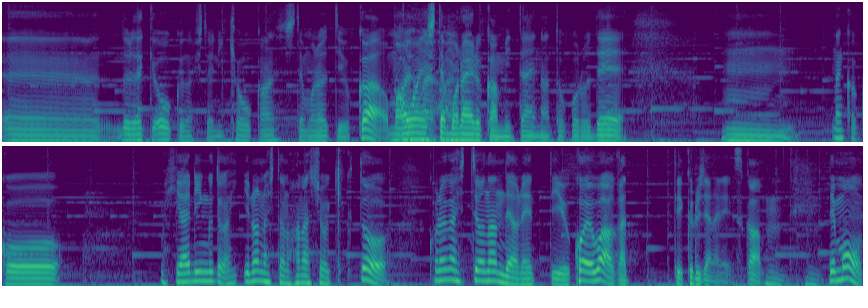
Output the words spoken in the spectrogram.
えーどれだけ多くの人に共感してもらうというか、まあ、応援してもらえるかみたいなところでうーんなんかこうヒアリングとかいろんな人の話を聞くとこれが必要なんだよねっていう声は上がってくるじゃないですか。うんうん。でも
